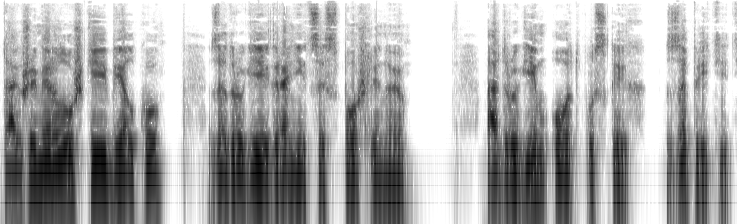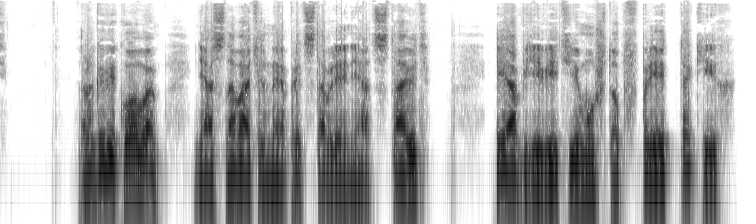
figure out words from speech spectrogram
Также мерлушки и белку за другие границы с пошлиную, а другим отпуск их запретить. Роговикова неосновательное представление отставить и объявить ему, чтоб впредь таких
